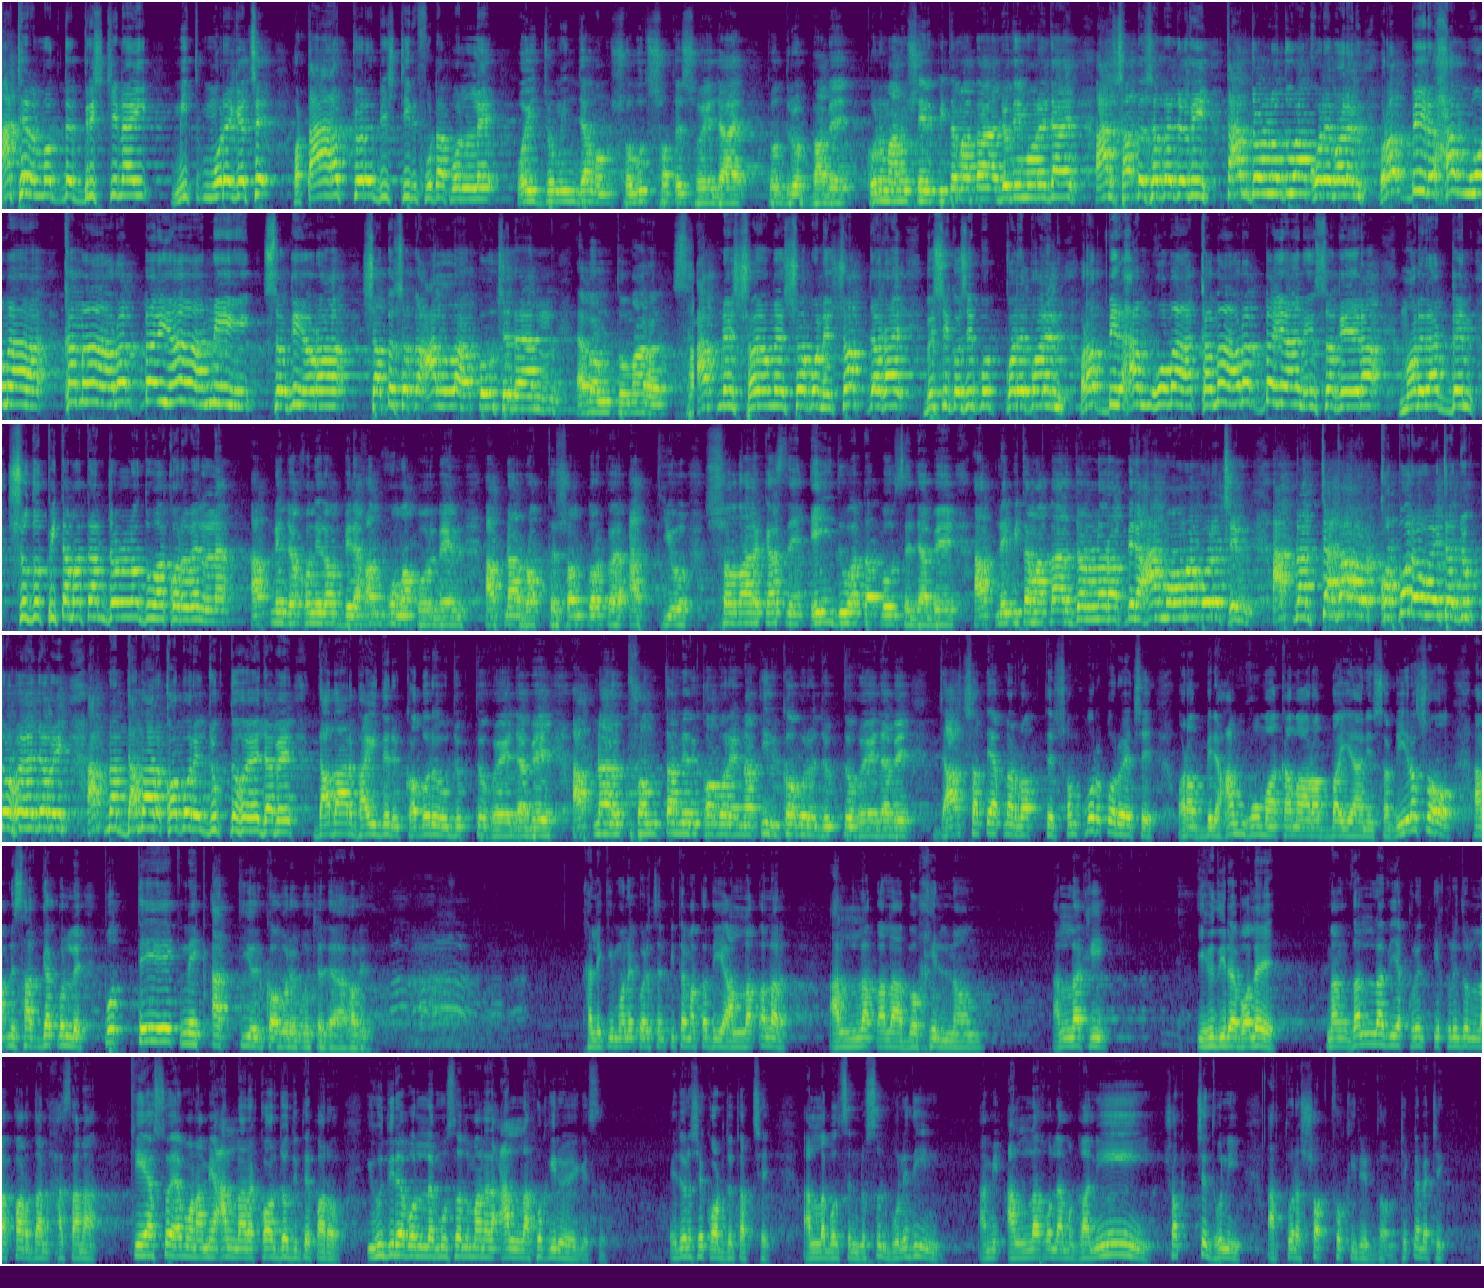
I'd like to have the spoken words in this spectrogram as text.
মাঠের মধ্যে বৃষ্টি নাই মিট মরে গেছে। হঠাৎ করে বৃষ্টির ফোঁটা পড়লে ওই জমিন যেমন সবুজ সতেজ হয়ে যায় তদ্রুপ ভাবে কোন মানুষের পিতামাতা যদি মরে যায়, আর সাথে সাথে যদি তার জন্য দোয়া করে বলেন, রব্বির হামহুমা কামা রব্বায়ানি সগীরা। সাথে সাথে আল্লাহ পৌঁছে দেন এবং তোমার আপনি স্বয়ং স্বপনে সব জায়গায় বেশি বেশি করে পড়েন, রব্বির হামহুমা কামা রব্বায়ানি সগীরা। মনে রাখবেন, শুধু পিতামাতার জন্য দোয়া করবেন না আপনি যখনই রব্বির হামহুমা করবেন, আপনার রক্ত সম্পর্ক, আত্মীয়, সবার কাছে এই দুয়াটা পৌঁছে যাবে। আপনি পিতামাতার জন্য রব্বির হামহুমা করেছেন। আপনার চাদার হয়ে যাবে, আপনার দাদার কবরে যুক্ত হয়ে যাবে, দাদার ভাইদের কবরেও যুক্ত হয়ে যাবে, আপনার সন্তানের কবরে, নাতির কবরে যুক্ত হয়ে যাবে, যার সাথে আপনার রক্তের সম্পর্ক রয়েছে, রব্বির হামহুমা কামা রব্বাইয়ানি সগীরা সহ, আপনি সাদগা করলে প্রত্যেক নেক আত্মীয়ের কবরে পৌঁছে দেওয়া হবে। খালি কি মনে করেছেন পিতামাতা দিয়ে আল্লাহ পালার? আল্লাহ পালা বখিল নন। আল্লাহ কি ইহুদিরা বলে মাংদাল্লা দিয়ে ইকরিদুল্লাহ করদান হাসানা। কে আসো এমন, আমি আল্লাহরা কর্জ দিতে পারো। ইহুদিরা বললে, মুসলমানের আল্লাহ ফকির হয়ে গেছে। এই জন্য সে কর্জ চাচ্ছে। আল্লাহ বলছেন, রসুল, বলে দিন, আমি আল্লাহ হলাম গানি, সবচেয়ে ধনী, আর তোরা সব ফকিরের দল। ঠিক না ঠিক?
